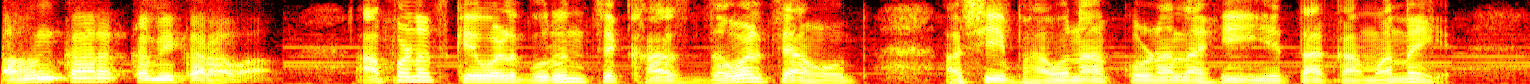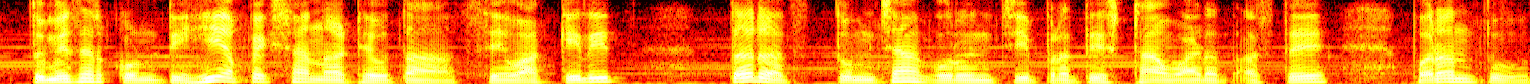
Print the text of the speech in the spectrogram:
अहंकार कमी करावा. आपणच केवळ गुरूंचे खास जवळचे आहोत अशी भावना कोणालाही येता कामा नये. तुम्ही जर कोणतीही अपेक्षा न ठेवता सेवा केलीत तरच तुमच्या गुरूंची प्रतिष्ठा वाढत असते. परंतु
